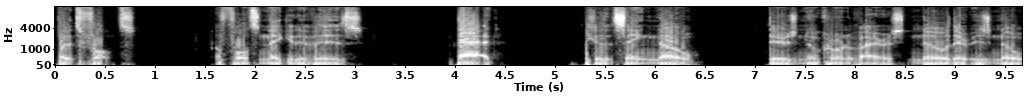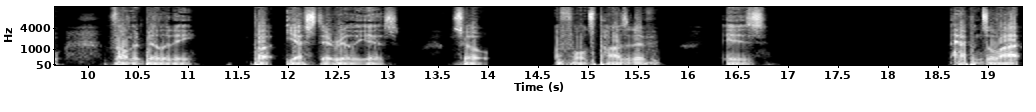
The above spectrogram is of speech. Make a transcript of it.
but it's false. A false negative is bad because it's saying no, there's no coronavirus, no, there is no vulnerability, but yes, there really is. So a false positive is happens a lot.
